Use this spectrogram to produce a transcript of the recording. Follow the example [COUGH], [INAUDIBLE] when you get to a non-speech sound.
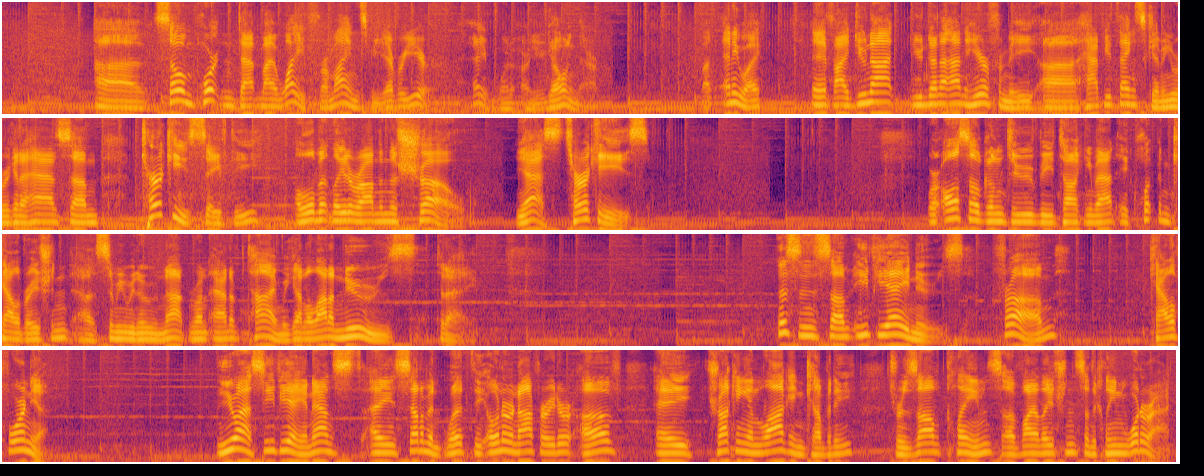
uh, so important that my wife reminds me every year hey, when are you going there? But anyway, if I do not, you do not hear from me, uh, happy Thanksgiving. We're going to have some turkey safety a little bit later on in the show. Yes, turkeys. We're also going to be talking about equipment calibration, uh, assuming we do not run out of time. We got a lot of news today. This is some EPA news from California. The U.S. EPA announced a settlement with the owner and operator of a trucking and logging company to resolve claims of violations of the Clean Water Act.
